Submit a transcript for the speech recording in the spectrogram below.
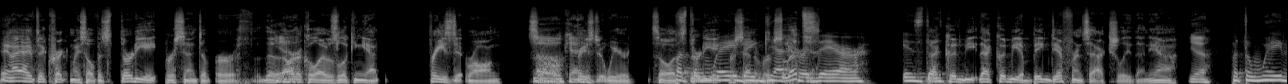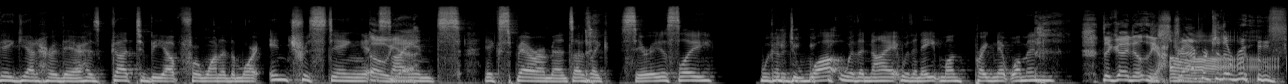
And I have to correct myself. It's thirty eight percent of Earth. The Yeah. article I was looking at phrased it wrong. So Oh, okay. phrased it weird. So it's but the thirty eight way they percent of Earth. get So her that's there is the that could be that could be a big difference actually. Then yeah. yeah but the way they get her there has got to be up for one of the more interesting Oh, yeah. science experiments i was like seriously we're going to do what with a night with an eight month pregnant woman They got to they strap her to the Ah. roof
